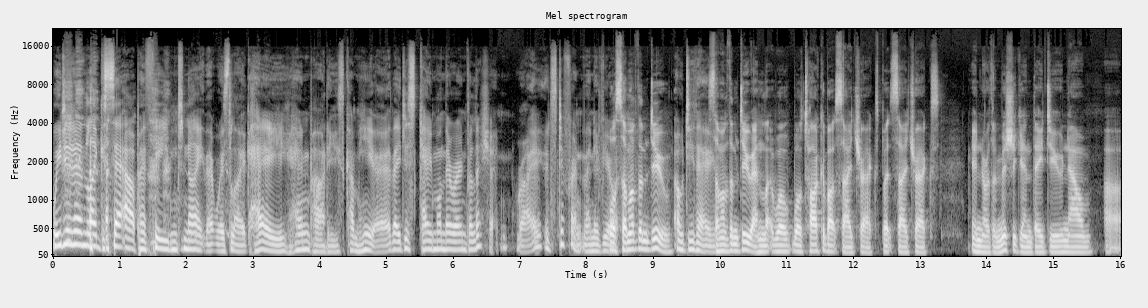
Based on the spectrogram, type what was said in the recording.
we didn't like set up a themed night that was like, hey, hen parties, come here. They just came on their own volition, right? It's different than if you're. Well, some of them do. oh, do they? Some of them do, and we'll we'll talk about sidetracks. But sidetracks in northern Michigan, they do now uh,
